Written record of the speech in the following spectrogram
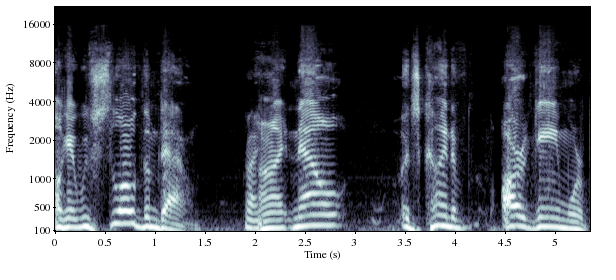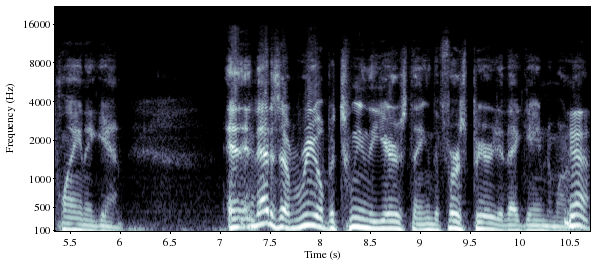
okay, we've slowed them down. right. All right, now it's kind of our game we're playing again. And, and that is a real between the years thing, the first period of that game tomorrow. Yeah.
